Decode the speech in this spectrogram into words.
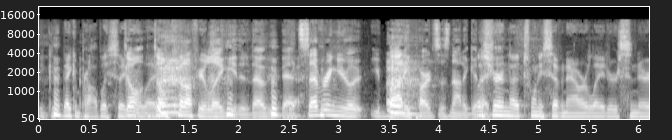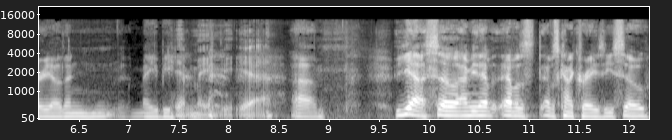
You can, they can probably save Don't leg. don't cut off your leg either. That would be bad. Severing your your body parts is not a good Unless you're idea. in a 27 hour later scenario, then maybe. It may be, yeah. Yeah, so I mean that, that was that was kind of crazy. So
